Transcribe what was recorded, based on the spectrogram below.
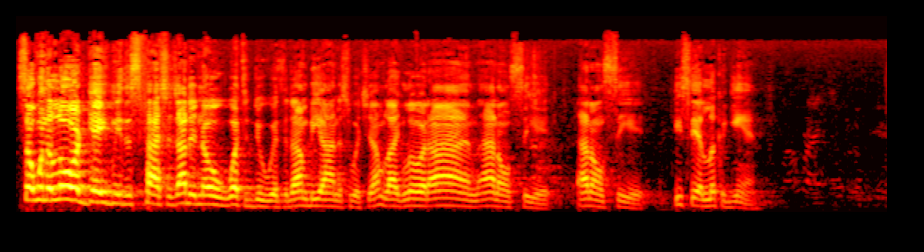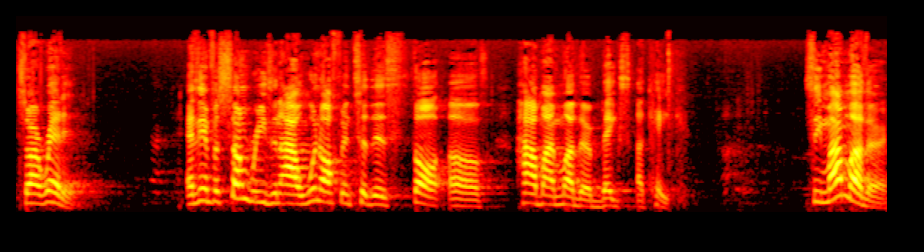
So when the Lord gave me this passage, I didn't know what to do with it. I'm be honest with you. I'm like, Lord, I'm, I don't see it. I don't see it. He said, look again. So I read it. And then for some reason, I went off into this thought of how my mother bakes a cake. See, my mother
